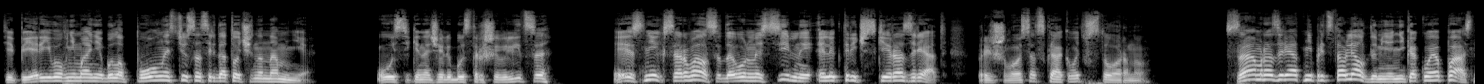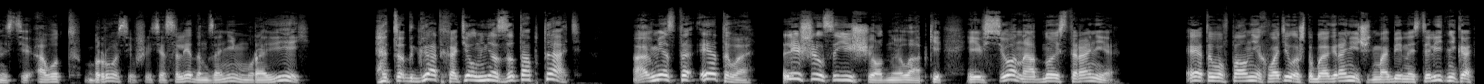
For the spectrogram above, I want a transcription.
Теперь его внимание было полностью сосредоточено на мне. Усики начали быстро шевелиться, и с них сорвался довольно сильный электрический разряд. Пришлось отскакивать в сторону. Сам разряд не представлял для меня никакой опасности, а вот бросившийся следом за ним муравей... Этот гад хотел меня затоптать, а вместо этого лишился еще одной лапки, и все на одной стороне. Этого вполне хватило, чтобы ограничить мобильность элитника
